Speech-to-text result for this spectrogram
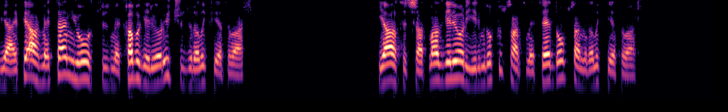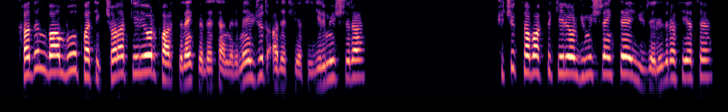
VIP Ahmet'ten yoğurt süzme kabı geliyor 300 liralık fiyatı var. Yağ sıçratmaz geliyor 29 cm 90 liralık fiyatı var. Kadın bambu patik çorap geliyor farklı renk ve desenleri mevcut adet fiyatı 23 lira. Küçük tabaklık geliyor gümüş renkte 150 lira fiyatı.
